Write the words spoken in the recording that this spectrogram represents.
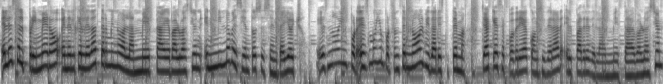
Él es el primero en el que le da término a la metaevaluación en 1968. Es, muy importante no olvidar este tema, ya que se podría considerar el padre de la metaevaluación.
